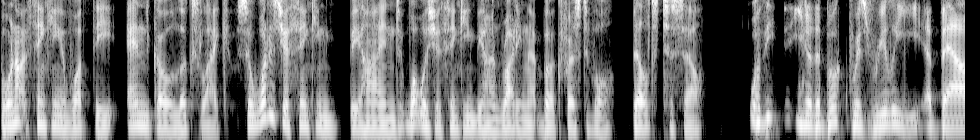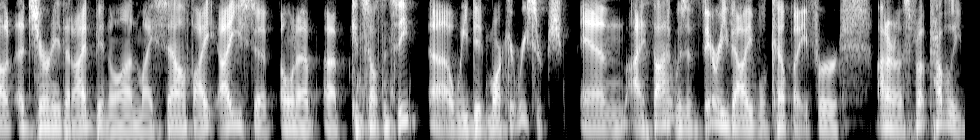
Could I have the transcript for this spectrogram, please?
but we're not thinking of what the end goal looks like. So, what is your thinking behind? What was your thinking behind writing that book? First of all, built to sell. Well, the, you know, the book was really about a journey that I'd been on myself. I, I used to own a, a consultancy. Uh, we did market research, and I thought it was a very valuable company. For I don't know, probably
